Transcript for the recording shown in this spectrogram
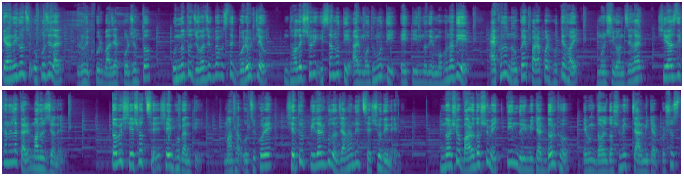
কেরানীগঞ্জ উপজেলার রোহিতপুর বাজার পর্যন্ত উন্নত যোগাযোগ ব্যবস্থা গড়ে উঠলেও ধলেশ্বরী, ইসামতি আর মধুমতি এই তিন নদীর মোহনা দিয়ে এখনও নৌকায় পারাপার হতে হয় মুন্সীগঞ্জ জেলার সিরাজদি খান এলাকার মানুষজনের। তবে শেষ হচ্ছে সেই ভোগান্তি। মাথা উঁচু করে সেতুর পিলারগুলো জানান দিচ্ছে সুদিনের। নয়শো বারো দশমিক তিন দুই মিটার দৈর্ঘ্য এবং দশ দশমিক চার মিটার প্রশস্ত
